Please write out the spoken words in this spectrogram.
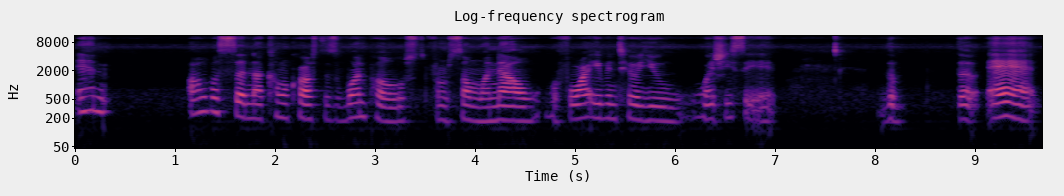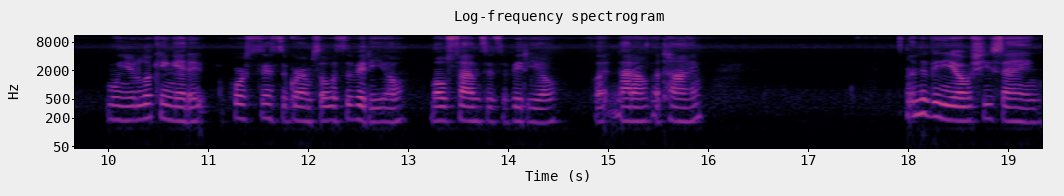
And all of a sudden I come across this one post from someone. Now, before I even tell you what she said, the the ad when you're looking at it, of course it's Instagram, so it's a video. Most times it's a video, but not all the time. In the video, she's saying,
